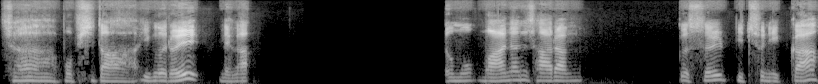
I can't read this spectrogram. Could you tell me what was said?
자, 봅시다. 이거를 내가 너무 많은 사람 것을 비추니까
